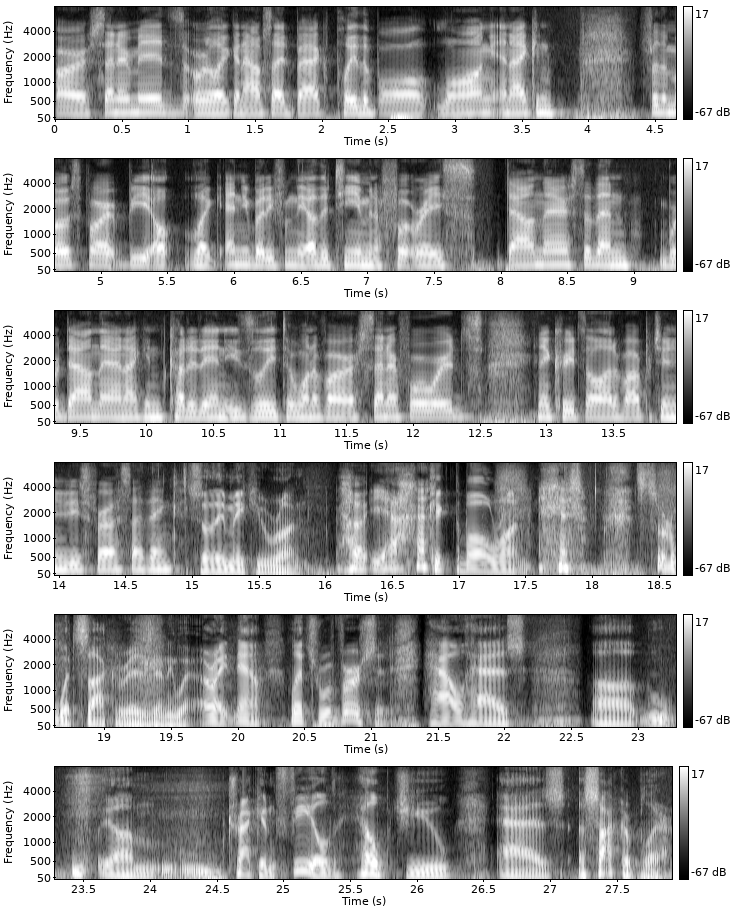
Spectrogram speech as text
our center mids or like an outside back play the ball long, and I can, for the most part, beat uh, like anybody from the other team in a foot race down there. So then we're down there, and I can cut it in easily to one of our center forwards, and it creates a lot of opportunities for us. I think. So they make you run. Oh yeah. Kick the ball, run. It's sort of what soccer is, anyway. All right, now let's reverse it. How has uh, um, track and field helped you as a soccer player?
